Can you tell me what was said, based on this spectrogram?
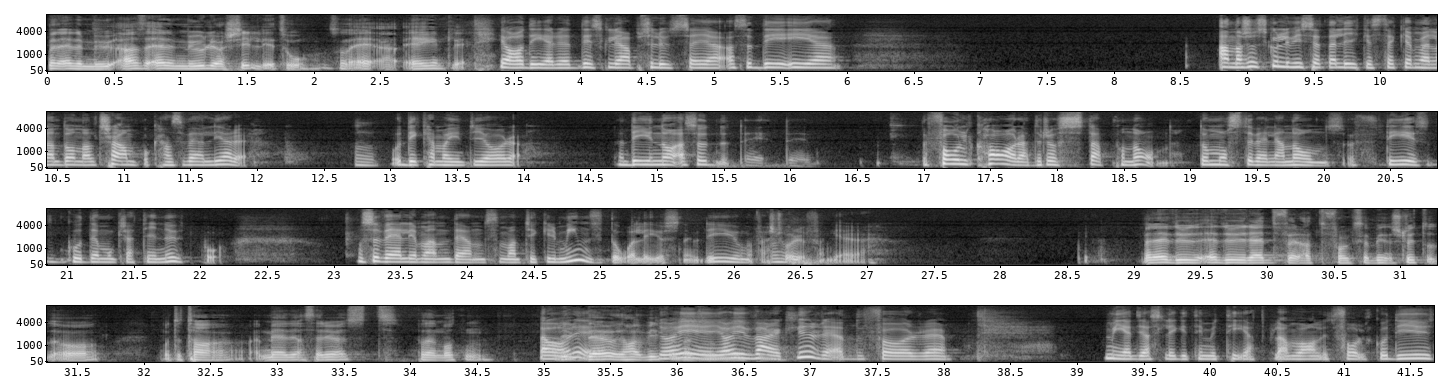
Men är det, alltså, är det möjligt att skilja två, så egentligen? Ja, det är det. Det skulle jag absolut säga. Alltså, det är... Annars så skulle vi sätta likhetstecken mellan Donald Trump och hans väljare. Mm. Och det kan man ju inte göra. Det är no, alltså, det, det, folk har att rösta på någon. De måste välja någon. Det går demokratin ut på. Och så väljer man den som man tycker är minst dålig just nu. Det är ju ungefär så mm. det fungerar. Men är du, är du rädd för att folk ska sluta och måste ta media seriöst på den måten? Ja, det är jag. Är, jag är verkligen rädd för eh, medias legitimitet bland vanligt folk. Och det är ju,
